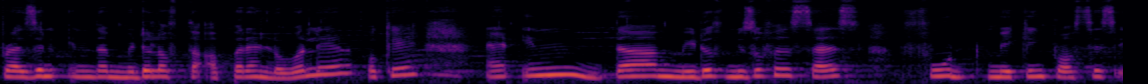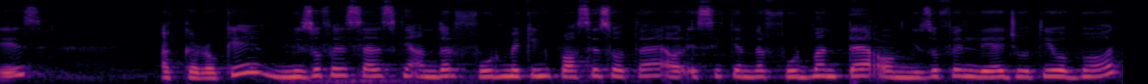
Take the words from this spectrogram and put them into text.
present in the middle of the upper and lower layer okay and in the middle of mesophyll cells food making process is occur okay mesophyll cells के अंदर फ़ूड मेकिंग प्रोसेस होता है और इसी के अंदर फ़ूड बनता है और मीज़ोफिल लेयर जो होती है वो बहुत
